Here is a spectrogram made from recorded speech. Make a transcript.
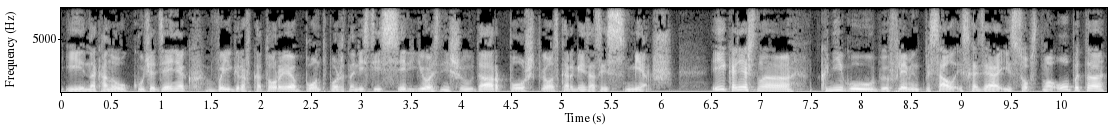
и на кону куча денег, выиграв которые, Бонд может нанести серьезнейший удар по шпионской организации СМЕРШ — и, конечно, книгу Флеминг писал, исходя из собственного опыта.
